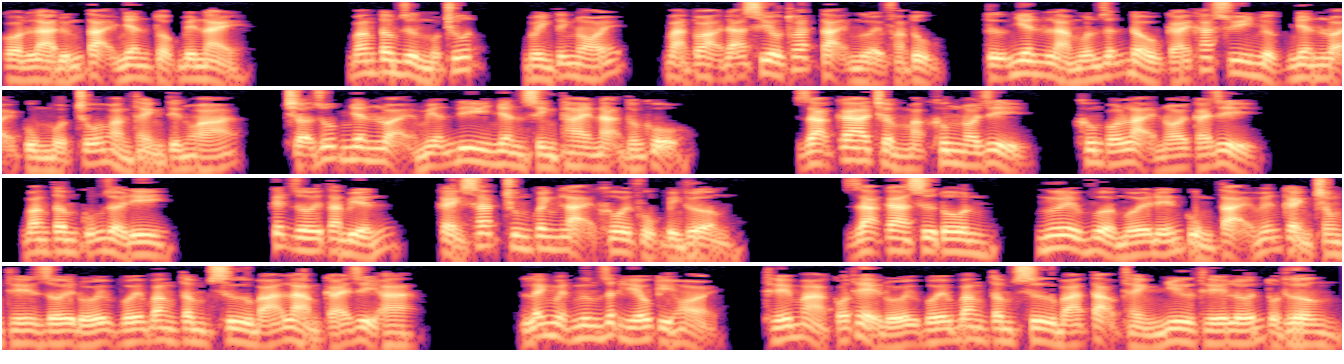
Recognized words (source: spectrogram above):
còn là đứng tại nhân tộc bên này. Băng tâm dừng một chút, bình tĩnh nói, bản tọa đã siêu thoát tại người phạm tục, tự nhiên là muốn dẫn đầu cái khác suy nhược nhân loại cùng một chỗ hoàn thành tiến hóa, trợ giúp nhân loại miễn đi nhân sinh thai nạn thống khổ. Dạ ca trầm mặc không nói gì, không có lại nói cái gì. Băng tâm cũng rời đi. Kết giới tan biến, cảnh sát chung quanh lại khôi phục bình thường. Dạ ca sư tôn, ngươi vừa mới đến cùng tại viễn cảnh trong thế giới đối với băng tâm sư bá làm cái gì à? Lãnh nguyệt ngưng rất hiếu kỳ hỏi, thế mà có thể đối với băng tâm sư bá tạo thành như thế lớn tổn thương,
